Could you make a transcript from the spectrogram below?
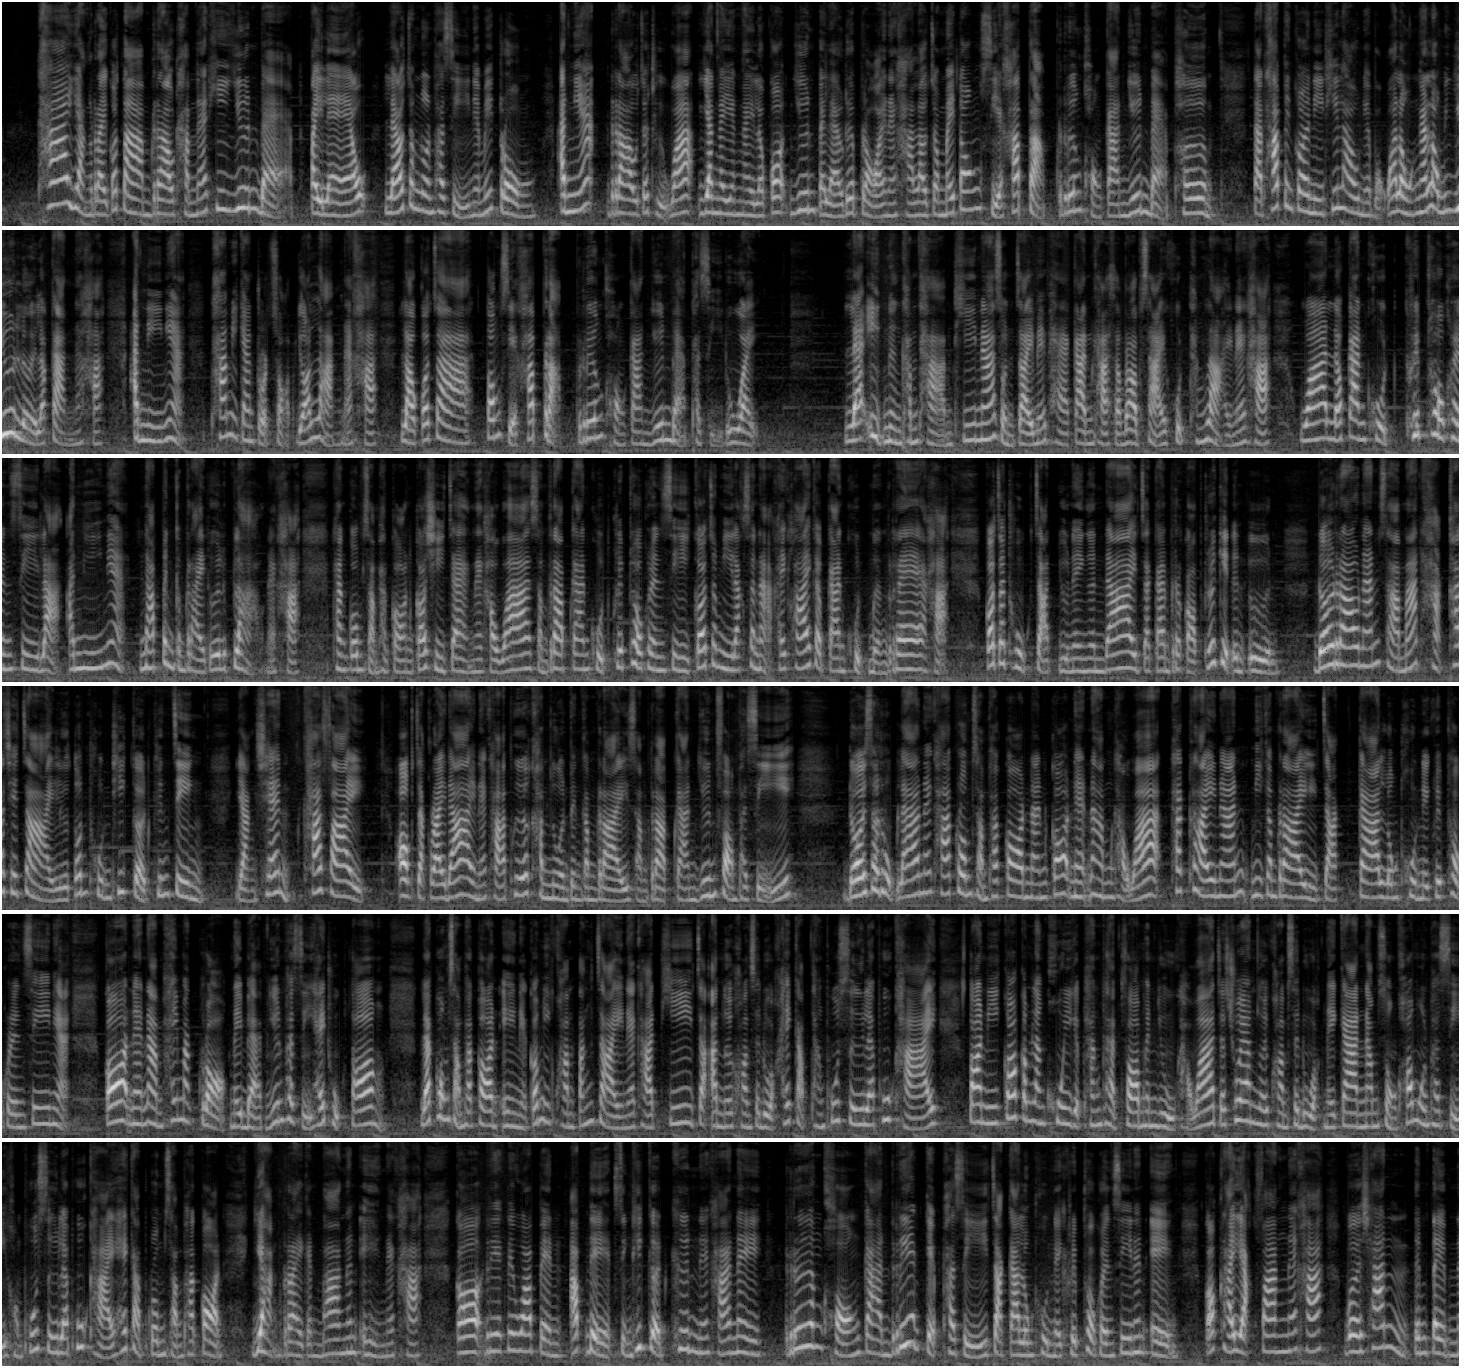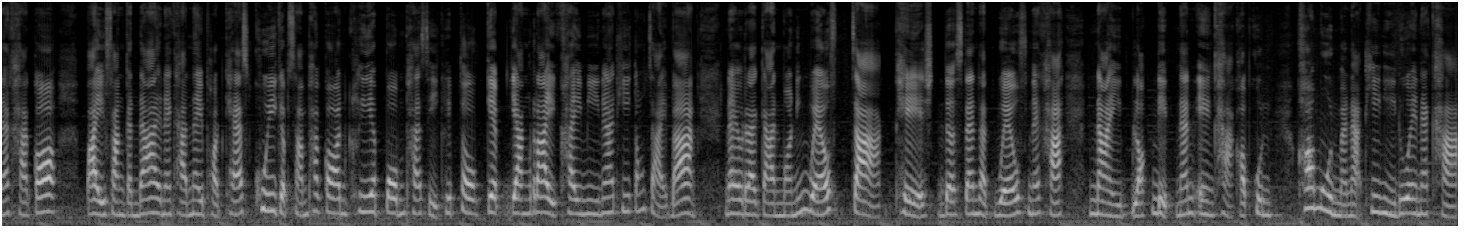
ถ้าอย่างไรก็ตามเราทำหน้าที่ยื่นแบบไปแล้ว แล้วจำนวนภาษีเนี่ยไม่ตรง อันเนี้ยเราจะถือว่ายังไงยังไงแล้วก็ยื่นไปแล้วเรียบร้อยนะคะ เราจะไม่ต้องเสียค่าปรับเรื่องของการยื่นแบบเพิ่ม แต่ถ้าเป็นกรณีที่เราเนี่ยบอกว่าเรางั้นเราไม่ยื่นเลยแล้วกันนะคะ อันนี้เนี่ยถ้ามีการตรวจสอบย้อนหลังนะคะ เราก็จะต้องเสียค่าปรับเรื่องของการยื่นแบบภาษีด้วย และอีกหนึ่งคำถามที่น่าสนใจไม่แพ้กันค่ะสำหรับสายขุดทั้งหลายนะคะ ว่าแล้วการขุดคริปโตเคอเรนซีล่ะ อันนี้เนี่ยนับเป็นกำไรด้วยหรือเปล่านะคะ ทางกรมสรรพากรก็ชี้แจงนะคะว่าสำหรับการขุดคริปโตเคอเรนซีก็จะมีลักษณะคล้ายๆ กับการขุดเหมืองแร่ค่ะ ก็จะถูกจัดอยู่ในเงินได้จากการประกอบธุรกิจอื่น ๆ โดยเรานั้นสามารถหักค่าใช้จ่ายหรือต้นทุนที่เกิดขึ้นจริง อย่างเช่น ค่าไฟออกจากรายได้นะคะ เพื่อคำนวณเป็นกำไรสำหรับการยื่นฟอร์มภาษี โดยสรุปแล้วนะคะกรมสรรพากรนั้นก็แนะนำค่ะว่า ถ้าใครนั้นมีกำไรจากการลงทุนในคริปโตเคอเรนซีเนี่ยก็แนะนำให้มากรอกในแบบยื่นภาษีให้ถูกต้อง และกรมสรรพากรเองเนี่ยก็มีความตั้งใจนะคะที่จะอำนวยความสะดวกให้กับทั้งผู้ซื้อและผู้ขาย ตอนนี้ก็กำลังคุยกับทางแพลตฟอร์มกันอยู่ค่ะว่าจะช่วยอำนวยความสะดวกในการนำส่งข้อมูลภาษีของผู้ซื้อและผู้ขายให้กับกรมสรรพากรอย่างไรกันบ้างนั่นเองนะคะ ก็เรียกได้ว่าเป็นอัปเดตสิ่งที่เกิดขึ้นนะคะใน เรื่องของการเรียกเก็บภาษีจากการลงทุนในคริปโตเคอเรนซีนั่นเอง ก็ใครอยากฟังนะคะ เวอร์ชั่นเต็มๆนะคะ ก็ไปฟังกันได้นะคะในพอดแคสต์คุยกับสรรพากรเคลียร์ปมภาษีคริปโตเก็บอย่างไร ใครมีหน้าที่ต้องจ่ายบ้าง ในรายการ Morning Wealth จากเพจ The Standard Wealth นะคะ ในบล็อกดินั่นเองค่ะ ขอบคุณข้อมูลมาณที่นี้ด้วยนะคะ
